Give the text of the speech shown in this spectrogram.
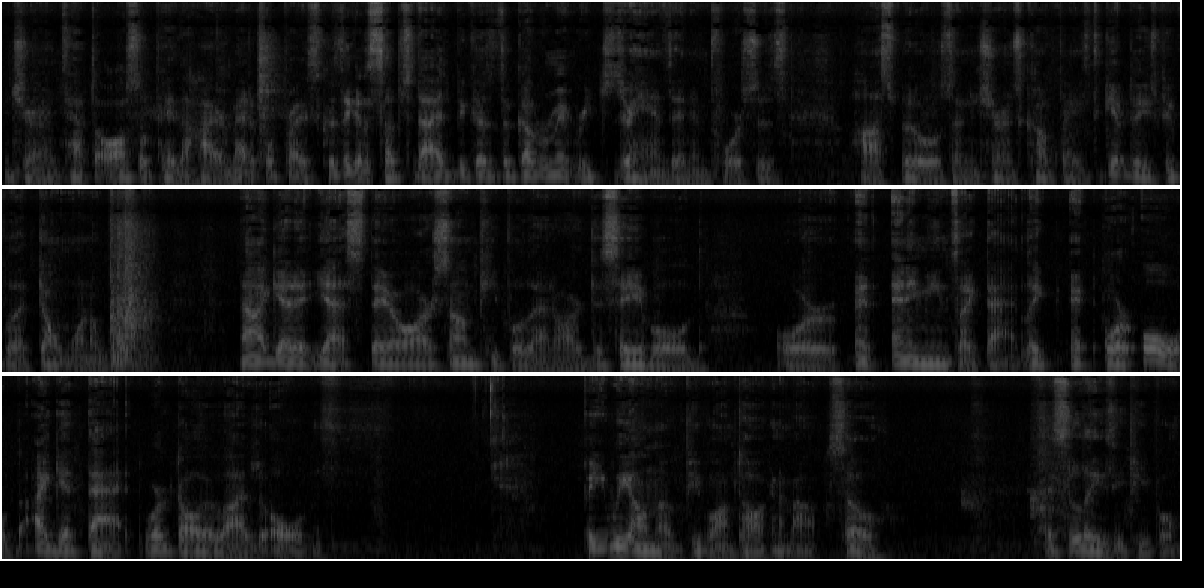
insurance, have to also pay the higher medical price because they got to subsidize because the government reaches their hands in and forces hospitals and insurance companies to give to these people that don't want to work. Now I get it. Yes, there are some people that are disabled or any means like that, like eh, or old. I get that. Worked all their lives old. But we all know the people I'm talking about. So it's lazy people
